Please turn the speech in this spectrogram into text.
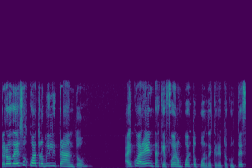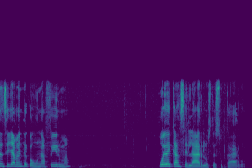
Pero de esos cuatro mil y tanto, hay 40 que fueron puestos por decreto, que usted sencillamente con una firma puede cancelarlos de su cargo.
